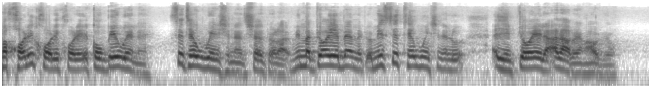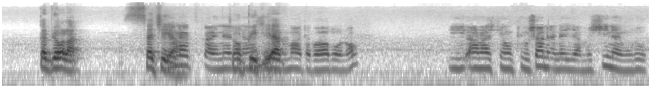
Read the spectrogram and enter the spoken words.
မခေါ်လေးခေါ်လေးခေါ်လေးအကုန်ပေးဝင်တယ်စစ်သေးဝင်ရှင်တယ်ချက်ပြောလိုက်မင်းမပြောရဲပဲမပြောမင်းစစ်သေးဝင်ရှင်တယ်လို့အရင်ပြောရဲလားအဲ့လားပဲငါ့ကိုပြောတက်ပြောလိုက်ဆက်ကြည့်အောင်ကင်တဲ့ကျွန်တော်လမ်းစီ PDF မတပါပေါ့နော်ဒီအာနာရှင်ဖြူရှာနိုင်တဲ့အရာမရှိနိုင်ဘူးလို့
